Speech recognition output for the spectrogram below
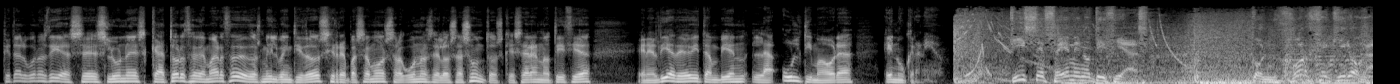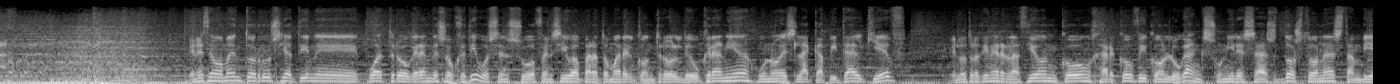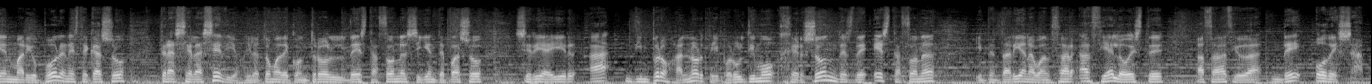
¿Qué tal? Buenos días. Es lunes 14 de marzo de 2022 y repasamos algunos de los asuntos que serán noticia en el día de hoy y también la última hora en Ucrania. XFM Noticias con Jorge Quiroga. En este momento Rusia tiene cuatro grandes objetivos en su ofensiva para tomar el control de Ucrania. Uno es la capital Kiev. El otro tiene relación con Kharkov y con Lugansk, unir esas dos zonas, también Mariupol, en este caso, tras el asedio y la toma de control de esta zona, el siguiente paso sería ir a Dnipro, al norte, y por último, Gerson, desde esta zona, intentarían avanzar hacia el oeste, hacia la ciudad de Odessa.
